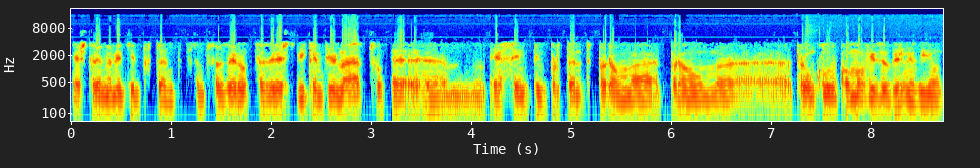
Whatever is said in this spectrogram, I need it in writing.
é, extremamente importante. Portanto, fazer, fazer este bicampeonato uh, é sempre importante para, uma, para, uma, para um clube como o Visa 2001.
